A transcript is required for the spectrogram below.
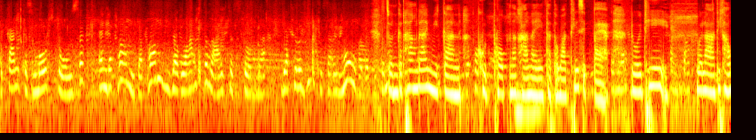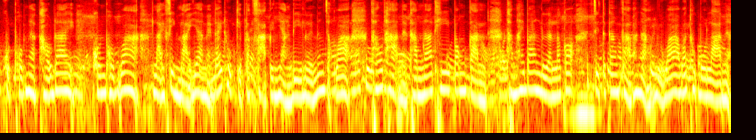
volcanic small stones and the pond. The pond is a white light stone. The archaeologists removed the จนกระทั่งได้มีการขุดพบนะคะในศตวรรษที่ 18 โดยที่เวลาที่เขาขุดพบเนี่ยเขาได้ค้นพบว่าหลายสิ่งหลายอย่างเนี่ยได้ถูกเก็บรักษาเป็นอย่างดีเลย เนื่องจากว่าเท่าฐานเนี่ยทำหน้าที่ป้องกันทำให้บ้านเรือน แล้วก็จิตกรรมฝาผนังหรือว่าวัตถุโบราณเนี่ย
